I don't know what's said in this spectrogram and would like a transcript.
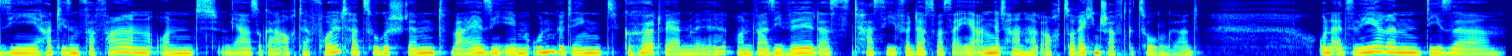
Sie hat diesem Verfahren und ja sogar auch der Folter zugestimmt, weil sie eben unbedingt gehört werden will und weil sie will, dass Tassi für das, was er ihr angetan hat, auch zur Rechenschaft gezogen wird. Und als wären diese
